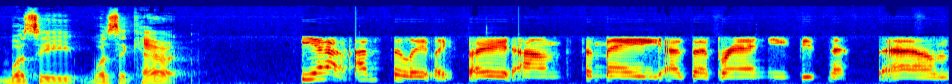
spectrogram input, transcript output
was the was the carrot. Yeah, absolutely. So um, for me, as a brand new business, um,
